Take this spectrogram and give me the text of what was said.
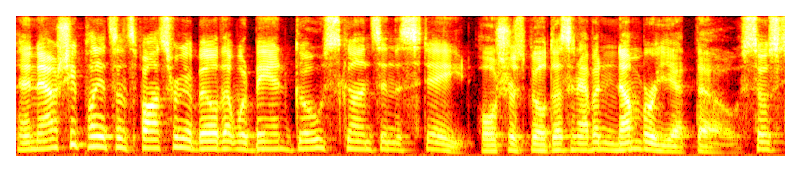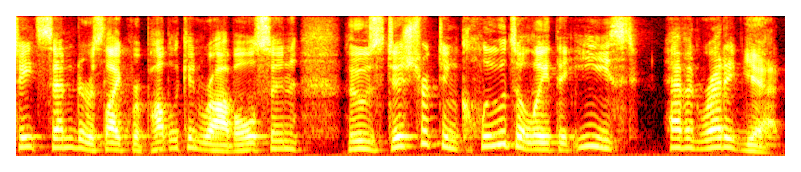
and now she plans on sponsoring a bill that would ban ghost guns in the state. Holscher's bill doesn't have a number yet, though, so state senators like Republican Rob Olson, whose district includes Olathe East, haven't read it yet,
